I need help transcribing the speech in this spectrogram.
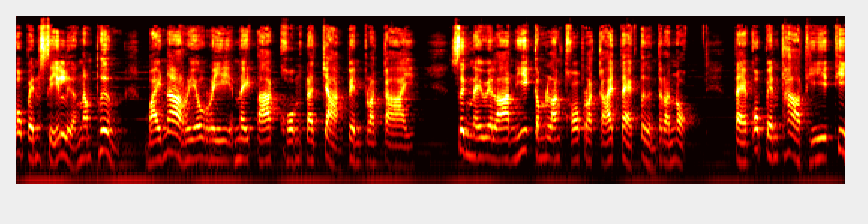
ก็เป็นสีเหลืองน้ำผึ้งใบหน้าเรียวรีในตาคมกระจ่างเป็นประกาย ซึ่งในเวลานี้กำลังทอประกายแตกตื่นตระหนก แต่ก็เป็นท่าทีที่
